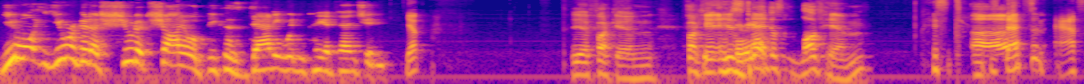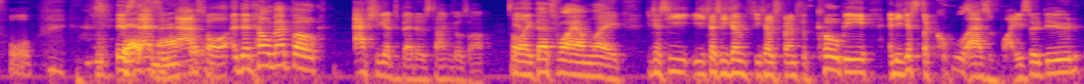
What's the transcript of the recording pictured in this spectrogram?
You wa- you were gonna shoot a child because daddy wouldn't pay attention. Yep. Yeah, fucking, fucking. His There dad go. doesn't love him. His dad's, Uh, that's an asshole. His That's dad's an an asshole. asshole. And then Helmeppo actually gets better as time goes on. So like that's why I'm like because he because he comes he becomes friends with Koby and he gets the cool ass visor dude.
